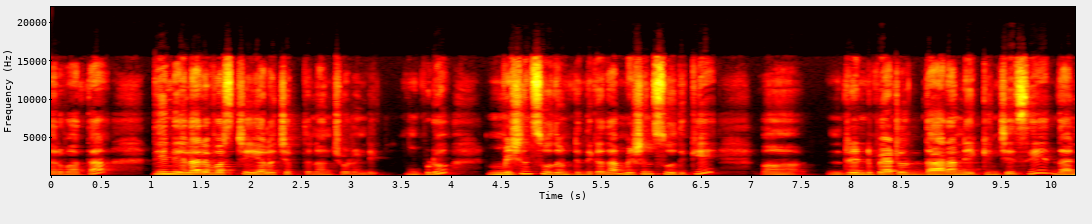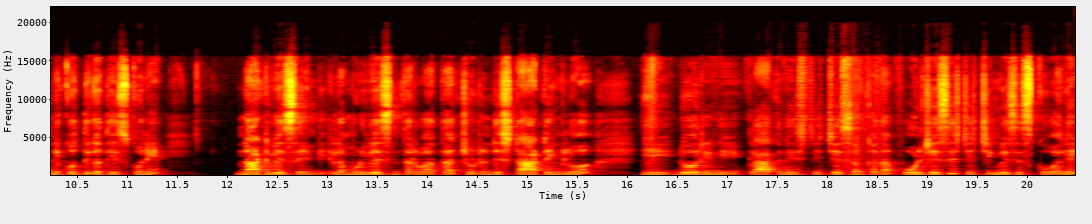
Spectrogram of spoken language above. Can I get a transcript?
తర్వాత దీన్ని ఎలా రివర్స్ చేయాలో చెప్తున్నాను చూడండి. ఇప్పుడు మిషన్ సూది ఉంటుంది కదా మిషన్ సూదికి రెండు పేటల దారాన్ని ఎక్కించేసి దాన్ని కొద్దిగా తీసుకొని నాటు వేసేయండి. ఇలా ముడి వేసిన తర్వాత చూడండి స్టార్టింగ్లో ఈ డోరీని క్లాత్ని స్టిచ్ చేసాం కదా ఫోల్డ్ చేసి స్టిచ్చింగ్ వేసేసుకోవాలి.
